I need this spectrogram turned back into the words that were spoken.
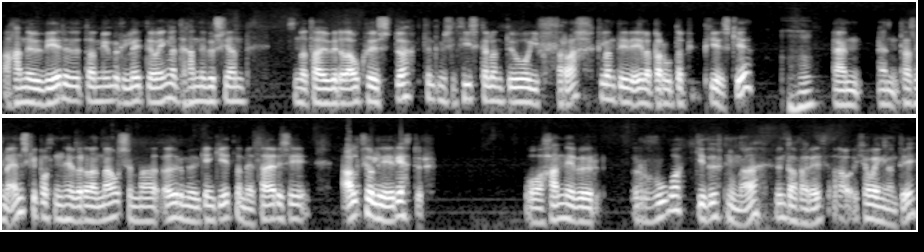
að hann hefur verið þetta mjög mjög leiti á Englandi, hann hefur síðan svona það hefur verið ákveðið stökk til dæmis í Þýskalandi og í Fraklandi eiginlega bara út af PSG mm -hmm. en, en það sem ennskiboltin hefur verið að ná sem að öðrum hefur gengið illa með það er þessi alþjóðlegi réttur. Og hann hefur rókið upp núna undanfærið á, hjá Englandi.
